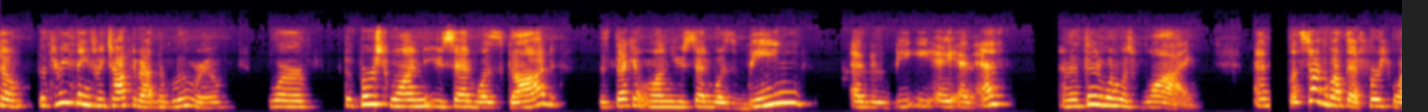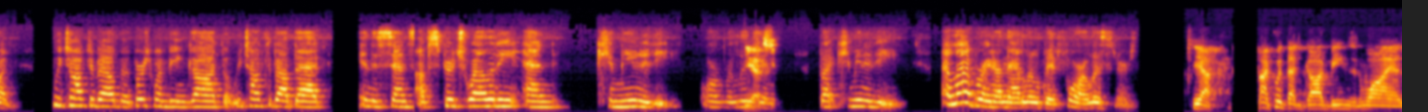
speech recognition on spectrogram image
So the three things we talked about in the blue room were the first one you said was God. The second one you said was being, as in B E A N S. And the third one was why. And let's talk about that first one. We talked about the first one being God, but we talked about that in the sense of spirituality and community or religion, yes. but community. Elaborate on that a little bit for our listeners. Yeah, I put that God, beings, and why as,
